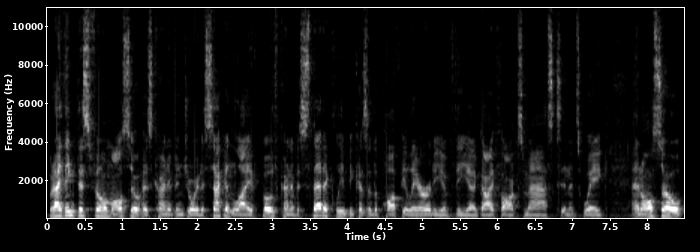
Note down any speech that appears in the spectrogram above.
but i think this film also has kind of enjoyed a second life both kind of aesthetically because of the popularity of the uh, guy fawkes masks in its wake and also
